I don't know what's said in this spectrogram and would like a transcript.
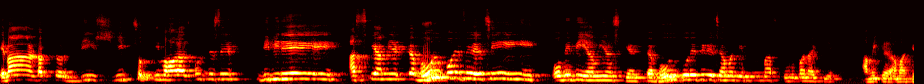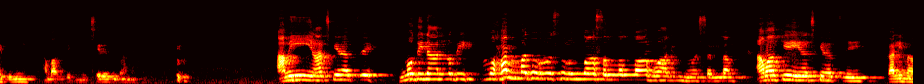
এবার ডক্টর বি শিব শক্তি মহারাজ বলতেছে, বিবি রে, আজকে আমি একটা ভুল করে ফেলেছি। ও বিবি, আমি আজকে একটা ভুল করে ফেলেছি। আমাকে তুমি মাফ করবা নাকি? আমি আমাকে তুমি আমাকে তুমি ছেড়ে দিবা নাকি? আমি আজকে রাত্রে মদিনার নবী মোহাম্মদুর রাসূলুল্লাহ সাল্লাল্লাহু আলাইহি ওয়াসাল্লাম আমাকে আজকে রাত্রে কালিমা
